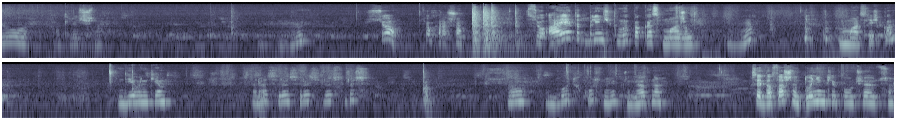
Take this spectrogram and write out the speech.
Все, отлично. Угу. Все, все хорошо. Все, а этот блинчик мы пока смажем. Угу. Маслечко. Девоньки. Раз, раз, раз, раз, раз. Все, будет вкусно и приятно. Кстати, достаточно тоненькие получаются.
